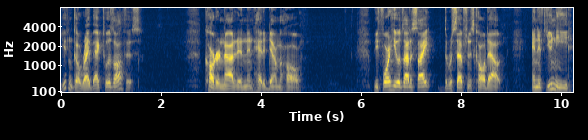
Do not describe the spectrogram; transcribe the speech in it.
You can go right back to his office. Carter nodded and then headed down the hall. Before he was out of sight, the receptionist called out, And if you need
